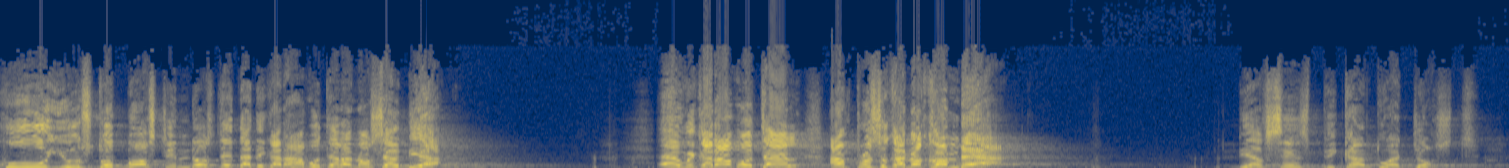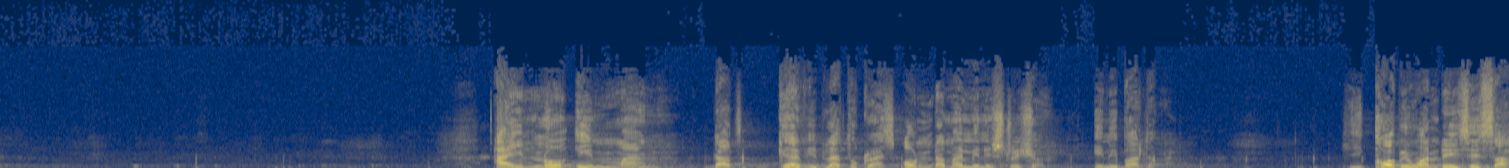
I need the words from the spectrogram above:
who used to boast in those days that they can have hotel and not sell beer. And we can have hotel, and prostitute cannot come there. They have since begun to adjust. I know a man that gave his life to Christ under my ministration in Ibadan. He called me one day, he said, Sir,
